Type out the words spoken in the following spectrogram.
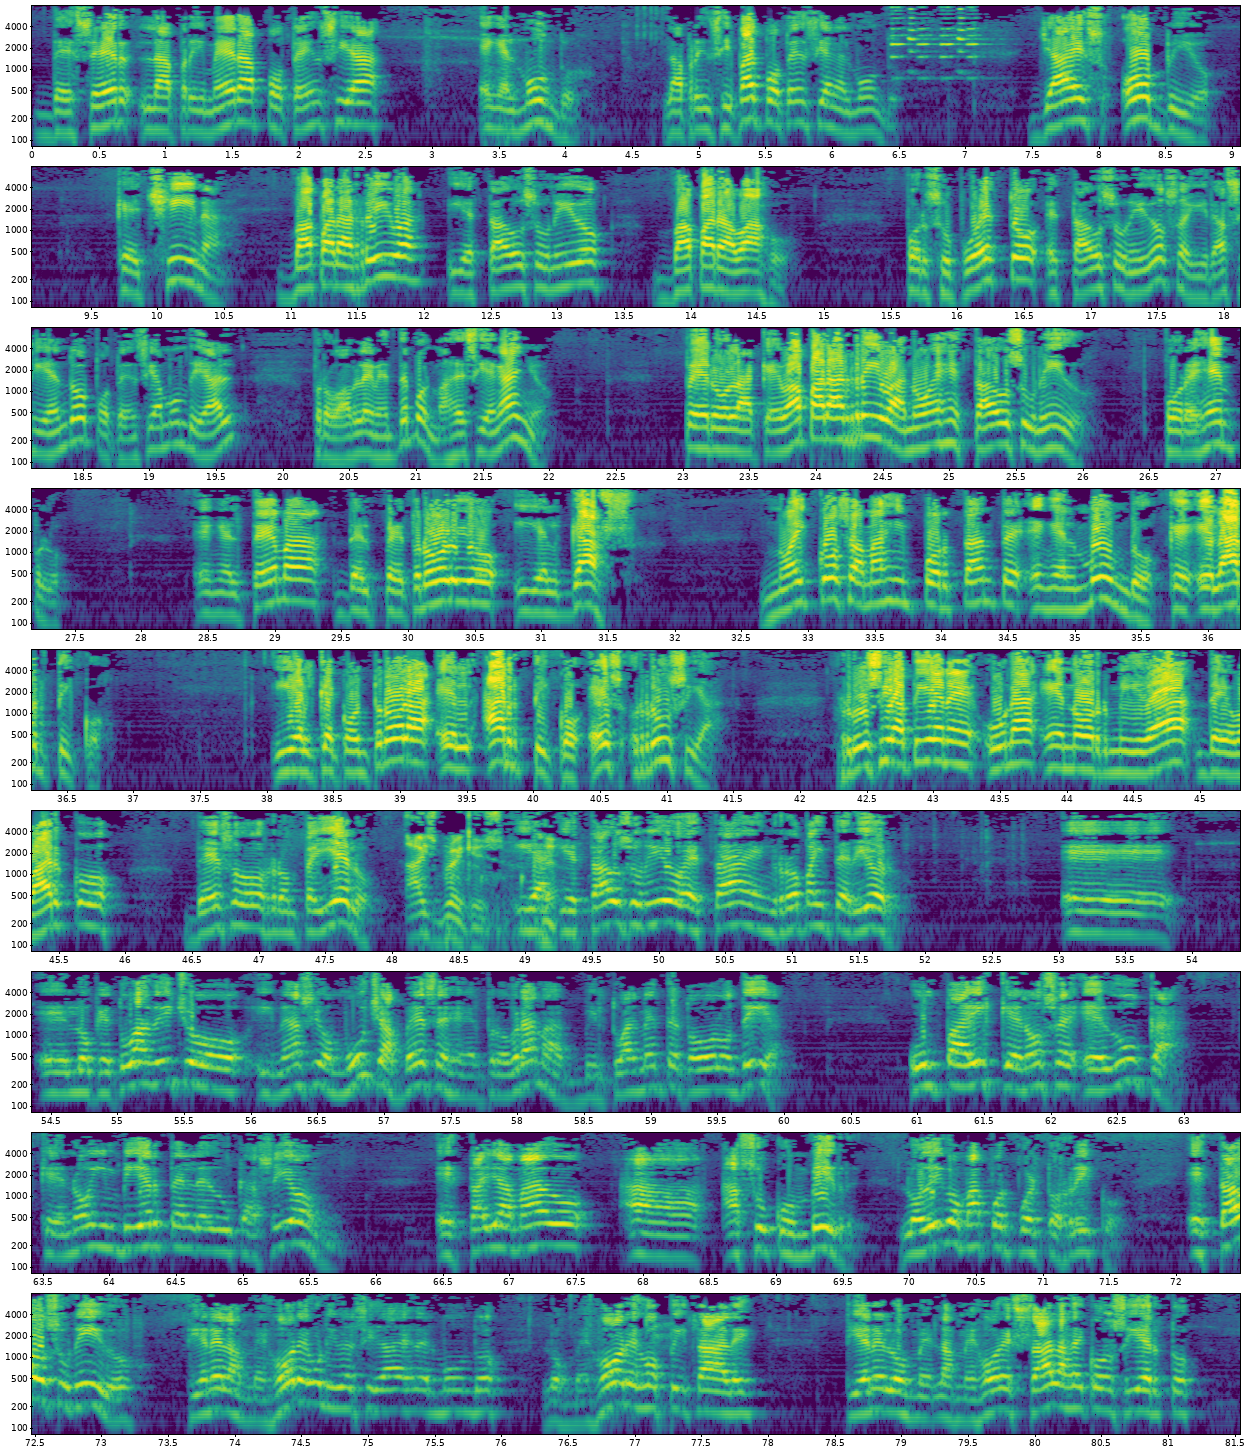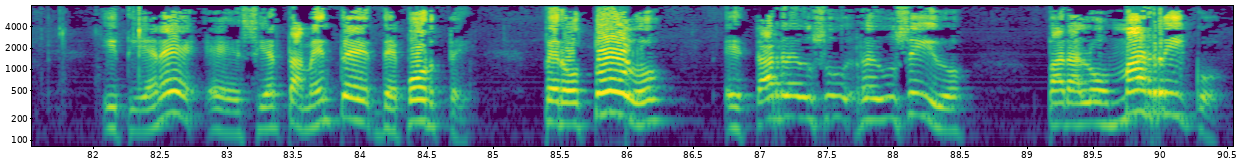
de ser la primera potencia en el mundo, la principal potencia en el mundo ya es obvio que China va para arriba y Estados Unidos va para abajo. Por supuesto, Estados Unidos seguirá siendo potencia mundial probablemente por más de 100 años. Pero la que va para arriba no es Estados Unidos. Por ejemplo, en el tema del petróleo y el gas, no hay cosa más importante en el mundo que el Ártico y el que controla el Ártico es Rusia. Rusia tiene una enormidad de barcos de esos rompehielos. Icebreakers. Y, y Estados Unidos está en ropa interior. Eh, eh, lo que tú has dicho, Ignacio, muchas veces en el programa, virtualmente todos los días, un país que no se educa, que no invierte en la educación, está llamado a, sucumbir. Lo digo más por Puerto Rico. Estados Unidos tiene las mejores universidades del mundo, los mejores hospitales, tiene las mejores salas de conciertos y tiene eh, ciertamente deporte, pero todo está reducido para los más ricos.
